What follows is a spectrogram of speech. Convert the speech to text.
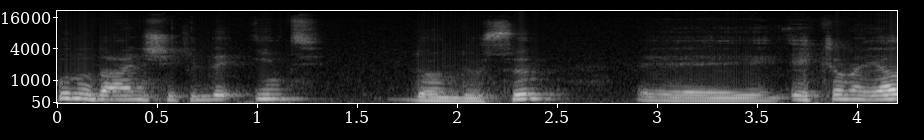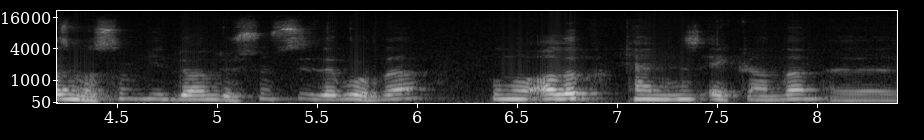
Bunu da aynı şekilde int döndürsün. E, ekrana yazmasın bir döndürsün. Siz de burada bunu alıp kendiniz ekrandan e,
